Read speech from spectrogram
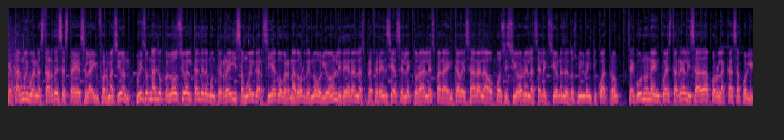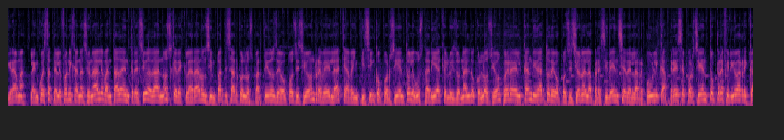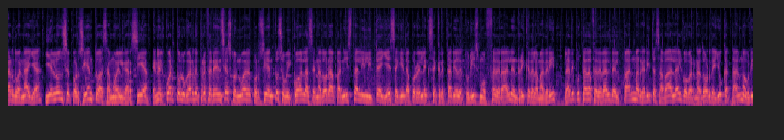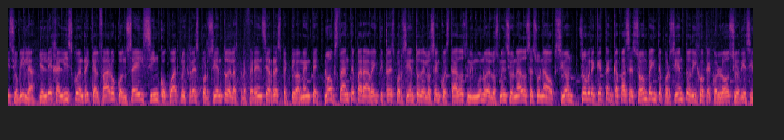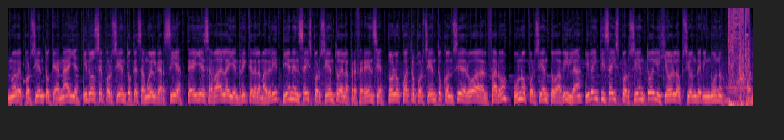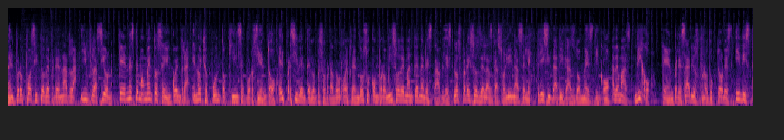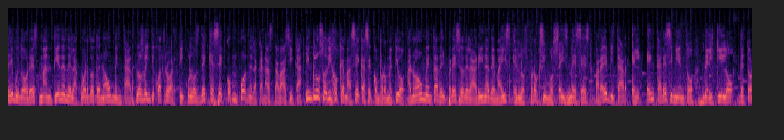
¿Qué tal? Muy buenas tardes, esta es la información. Luis Donaldo Colosio, alcalde de Monterrey, y Samuel García, gobernador de Nuevo León, lideran las preferencias electorales para encabezar a la oposición en las elecciones de 2024, según una encuesta realizada por la Casa Poligrama. La encuesta telefónica nacional levantada entre ciudadanos que declararon simpatizar con los partidos de oposición revela que a 25% le gustaría que Luis Donaldo Colosio fuera el candidato de oposición a la presidencia de la República. 13% prefirió a Ricardo Anaya y el 11% a Samuel García. En el cuarto lugar de preferencias con 9% se ubicó a la senadora panista Lili Telle, seguida por el exsecretario de Turismo Federal Enrique de la Madrid, la diputada federal del PAN Margarita Zavala, el gobernador de Yucatán Mauricio Vila y el de Jalisco Enrique Alfaro con 6, 5, 4 y 3% de las preferencias respectivamente. No obstante, para 23% de los encuestados ninguno de los mencionados es una opción. Sobre qué tan capaces son, 20% dijo que Colosio, 19 ciento que Anaya y 12% que Samuel García. Telle, Zavala y Enrique de la Madrid tienen 6% de la preferencia. Solo 4% consideró a Alfaro, 1% a Vila y 26% eligió la opción de ninguno con el propósito de frenar la inflación, que en este momento se encuentra en 8.15%. El presidente López Obrador refrendó su compromiso de mantener estables los precios de las gasolinas, electricidad y gas doméstico. Además, dijo que empresarios, productores y distribuidores mantienen el acuerdo de no aumentar los 24 artículos de que se compone la canasta básica. Incluso dijo que Maseca se comprometió a no aumentar el precio de la harina de maíz en los próximos seis meses para evitar el encarecimiento del kilo de tortilla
